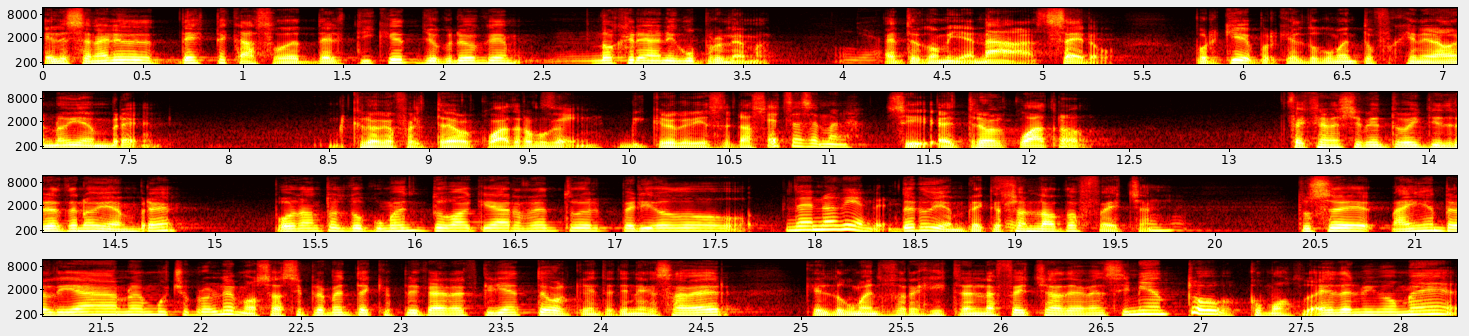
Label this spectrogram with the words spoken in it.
El escenario de, este caso, de- del ticket, yo creo que no genera ningún problema. Ya. Entre comillas, nada, cero. ¿Por qué? Porque el documento fue generado en noviembre. Creo que fue el 3 o el 4, porque Sí. creo que vi ese caso. Esta semana. Sí, el 3 o el 4. Fecha de vencimiento 23 de noviembre. Por lo tanto, el documento va a quedar dentro del periodo De noviembre. de noviembre, que son las dos fechas. Entonces, ahí en realidad no hay mucho problema. O sea, simplemente hay que explicar al cliente o el cliente tiene que saber que el documento se registra en la fecha de vencimiento. Como es del mismo mes,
